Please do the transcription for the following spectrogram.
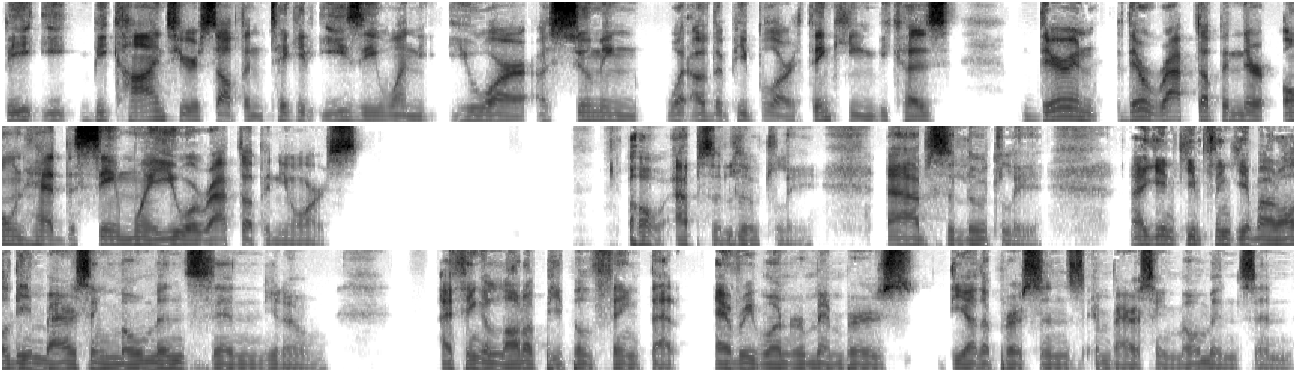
be be kind to yourself and take it easy when you are assuming what other people are thinking because they're in they're wrapped up in their own head the same way you are wrapped up in yours. Oh absolutely. Absolutely. I can keep thinking about all the embarrassing moments and you know i think a lot of people think that everyone remembers the other person's embarrassing moments and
